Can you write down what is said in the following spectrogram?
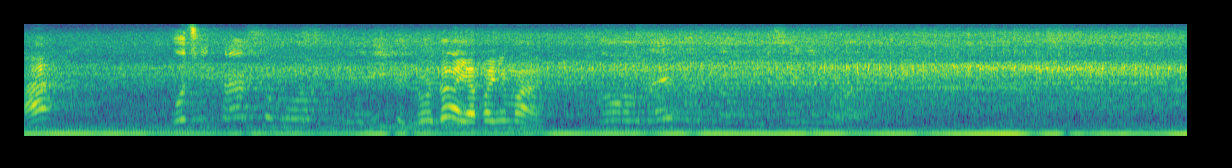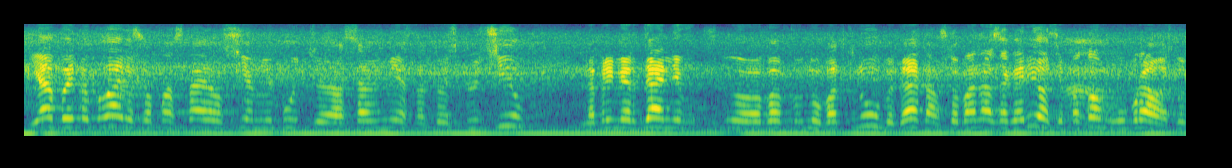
А? очень хорошо можно видеть Ну да, я понимаю. но за это там, решение прав. Я бы эту клавишу поставил с чем-нибудь э, совместно, то есть включил, например, дальний, э, ну, воткнул бы, да, там, чтобы она загорелась и потом убралась. Ну,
